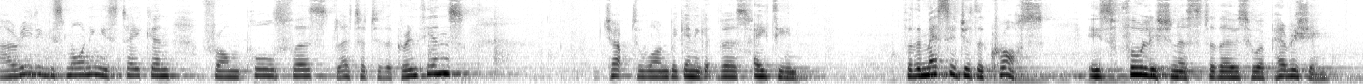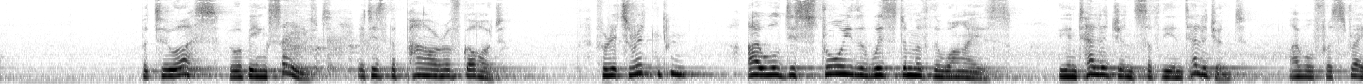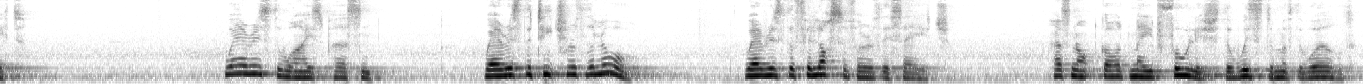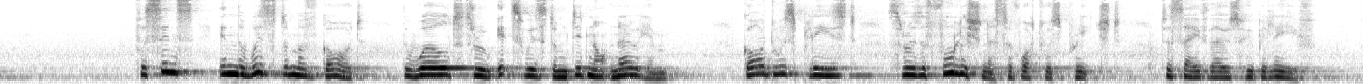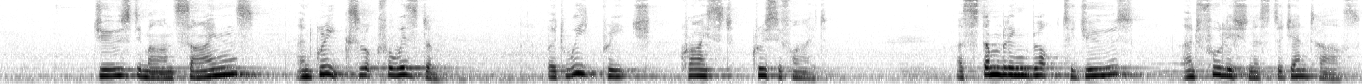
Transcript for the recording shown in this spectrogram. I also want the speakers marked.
Speaker 1: Our reading this morning is taken from Paul's first letter to the Corinthians, chapter 1, beginning at verse 18. For the message of the cross is foolishness to those who are perishing, but to us who are being saved, it is the power of God. For it's written, I will destroy the wisdom of the wise, the intelligence of the intelligent I will frustrate. Where is the wise person? Where is the teacher of the law? Where is the philosopher of this age? Has not God made foolish the wisdom of the world? For since in the wisdom of God the world through its wisdom did not know him, God was pleased through the foolishness of what was preached to save those who believe. Jews demand signs, and Greeks look for wisdom. But we preach Christ crucified, a stumbling block to Jews and foolishness to Gentiles.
